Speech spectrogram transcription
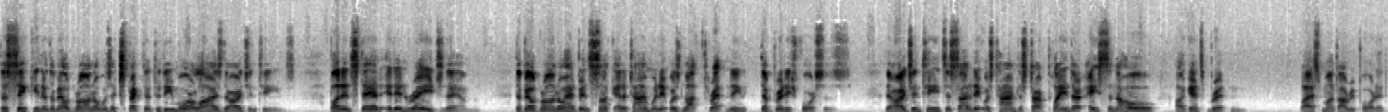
The sinking of the Belgrano was expected to demoralize the Argentines, but instead it enraged them. The Belgrano had been sunk at a time when it was not threatening the British forces. The Argentines decided it was time to start playing their ace in the hole against Britain. Last month I reported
